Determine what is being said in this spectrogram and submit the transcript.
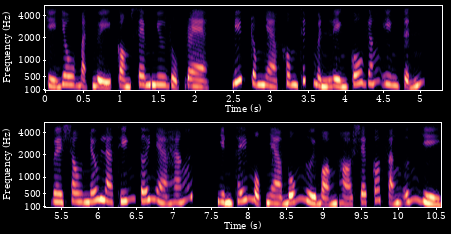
chị dâu Bạch Ngụy còn xem như ruột rè, biết trong nhà không thích mình liền cố gắng yên tĩnh, về sau nếu La Thiến tới nhà hắn, nhìn thấy một nhà bốn người bọn họ sẽ có phản ứng gì,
